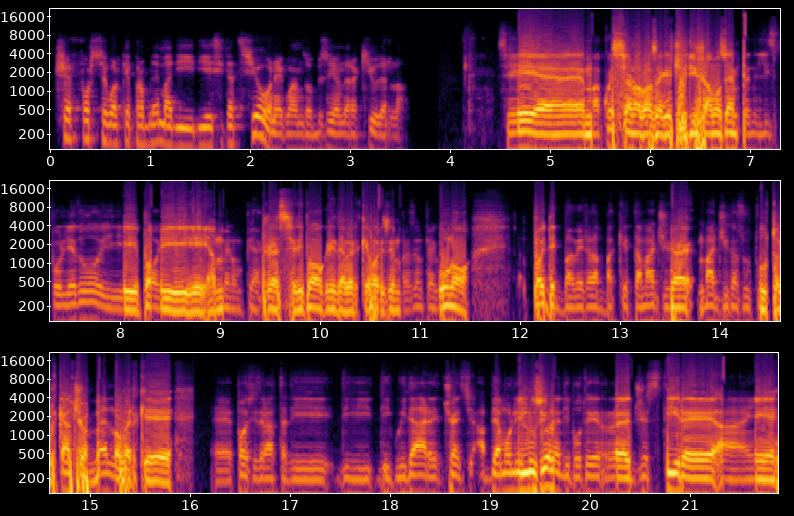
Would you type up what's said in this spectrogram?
C'è forse qualche problema di, di esitazione quando bisogna andare a chiuderla? Sì, eh, ma questa è una cosa che ci diciamo sempre negli spogliatoi, poi a me non piace essere ipocrita perché poi sembra sempre che uno poi debba avere la bacchetta magica, magica su tutto. Il calcio è bello perché eh, poi si tratta di, di, di, guidare, cioè abbiamo l'illusione di poter gestire eh,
